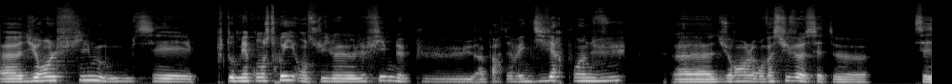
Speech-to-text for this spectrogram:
Euh, durant le film, c'est plutôt bien construit. On suit le, film depuis, à partir avec divers points de vue. Euh, durant, on va suivre cette, euh, ces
